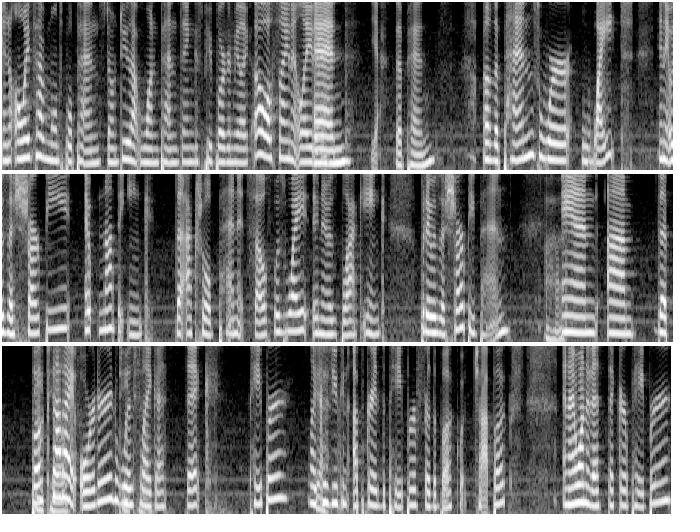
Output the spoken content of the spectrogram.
and always have multiple pens. Don't do that one pen thing because people are gonna be like, "Oh, I'll sign it later." And yeah, the pens. oh, the pens were white, and it was a sharpie. It, not the ink. The actual pen itself was white, and it was black ink, but it was a sharpie pen. Uh-huh. and um, the book that I Details. ordered was like a thick paper, like Yeah. because you can upgrade the paper for the book with Chatbooks, and I wanted a thicker paper,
